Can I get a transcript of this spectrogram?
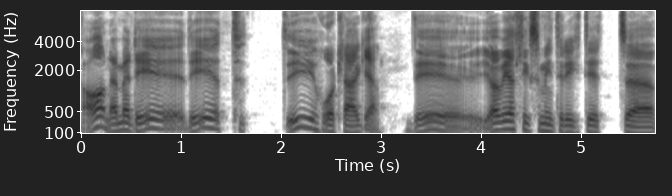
Ja, nej men det, det är ett det är hårt läge. Det, jag vet liksom inte riktigt eh,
